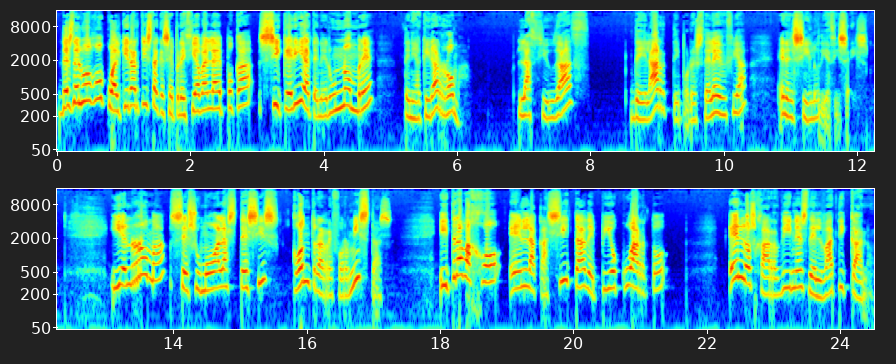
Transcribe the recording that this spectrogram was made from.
Desde luego, cualquier artista que se preciaba en la época, si quería tener un nombre, tenía que ir a Roma, la ciudad del arte por excelencia en el siglo XVI. Y en Roma se sumó a las tesis contrarreformistas y trabajó en la casita de Pío IV en los jardines del Vaticano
